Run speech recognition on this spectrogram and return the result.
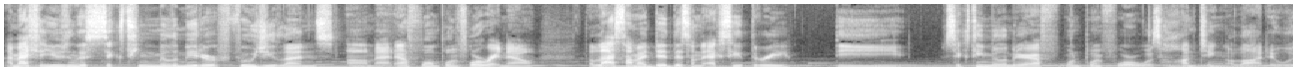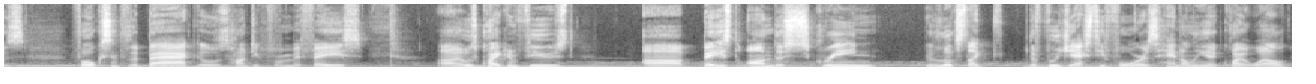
I'm actually using the 16mm Fuji lens um, at f1.4 right now. The last time I did this on the X-T3, the 16mm f1.4 was hunting a lot. It was focusing to the back, it was hunting for my face. Uh, it was quite confused. Uh, based on the screen, it looks like the Fuji X-T4 is handling it quite well.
